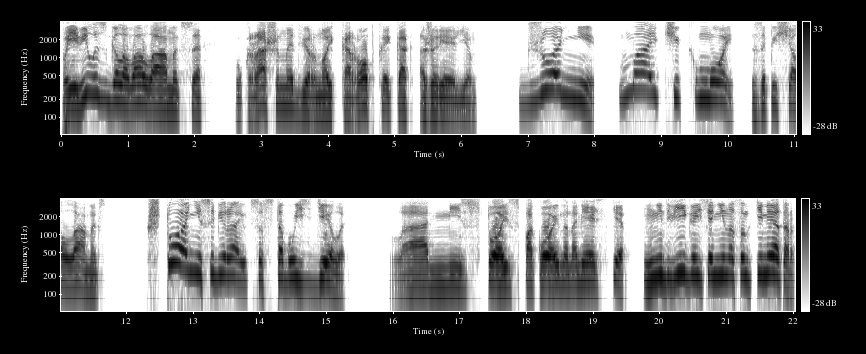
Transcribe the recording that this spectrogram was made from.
Появилась голова Ламекса, украшенная дверной коробкой, как ожерельем. — Джонни, мальчик мой! — запищал Ламекс. — Что они собираются с тобой сделать? — Ламми, стой спокойно на месте! Не двигайся ни на сантиметр!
